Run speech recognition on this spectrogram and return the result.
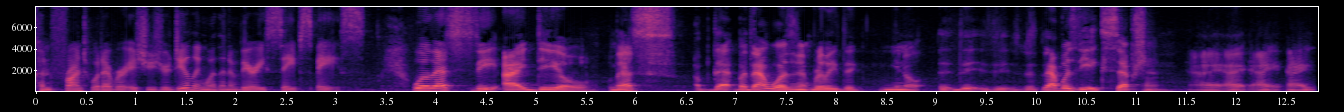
confront whatever issues you're dealing with in a very safe space. Well, that's the ideal. That's that, but that wasn't really the you know the, the, the, that was the exception. I I I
